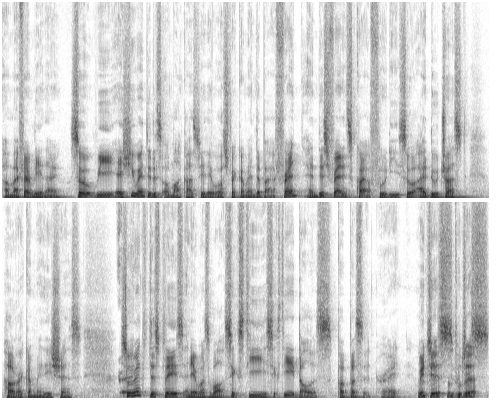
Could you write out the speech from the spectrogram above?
uh, my family and I. So we actually went to this omakase that was recommended by a friend, and this friend is quite a foodie, so I do trust her recommendations. So we went to this place, and it was about 60 dollars per person, right? Which Okay, is which is,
